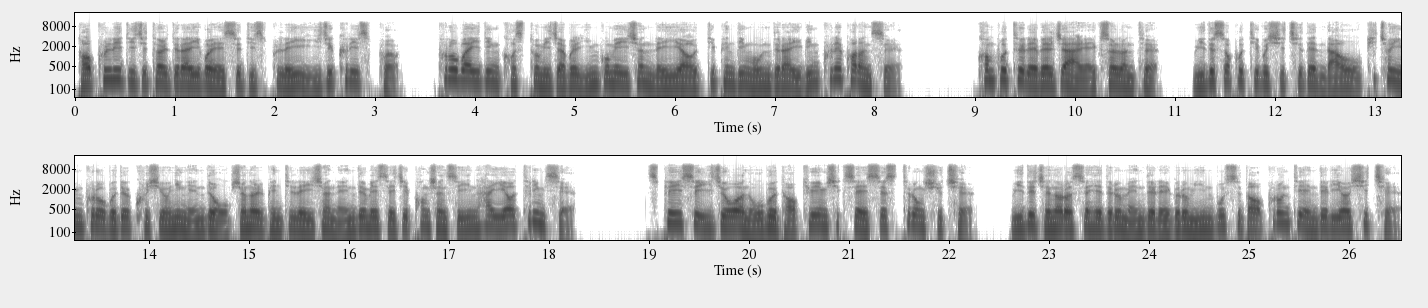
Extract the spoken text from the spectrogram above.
더플리 디지털 드라이버 S 디스플레이 이즈 크리스프 프로바이딩 커스토미잡을 인포메이션 레이아웃 디펜딩 온 드라이빙 프레퍼런스. 컴포트 레벨즈 R 엑설런트 위드 서포티브 시츠 댓 나우 피처 임프로브드 쿠시오닝 앤드 옵셔널 벤틸레이션 앤드 메시지 펑션스 인 하이어 트림스. 스페이스 이즈 원 오브 더 QM6S 스트롱 슈츠 위드 제너러스 헤드룸 앤드 레그룸 인 보스 더 프론트 앤드 리어 시츠.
